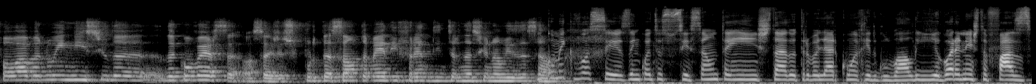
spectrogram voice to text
falava no início da, da conversa, ou seja, exportação também é diferente de internacionalização. E como é que vocês, enquanto associação, têm estado a trabalhar com a rede global e agora nesta fase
